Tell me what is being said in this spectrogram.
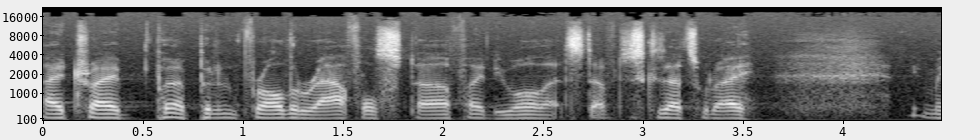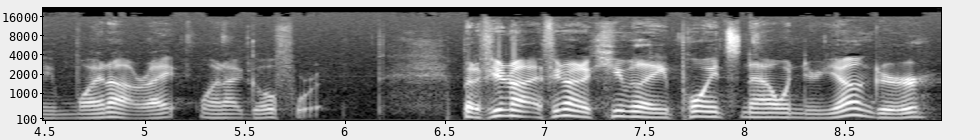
I try put, put in for all the raffle stuff. I do all that stuff just because that's what I, I mean, why not, right? Why not go for it? But if you're not if you're not accumulating points now when you're younger,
